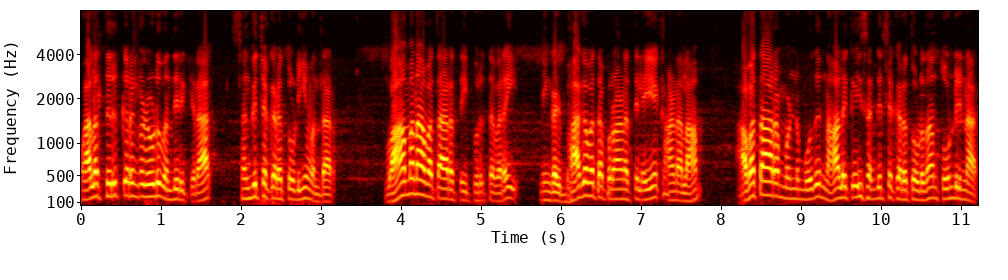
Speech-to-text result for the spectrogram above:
பல திருக்கரங்களோடு வந்திருக்கிறார் சங்கு சக்கரத்தோடையும் வந்தார். வாமன அவதாரத்தை பொறுத்தவரை நீங்கள் பாகவத புராணத்திலேயே காணலாம். அவதாரம் பண்ணும்போது நாலு கை சங்கு சக்கரத்தோடு தான் தோன்றினார்.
